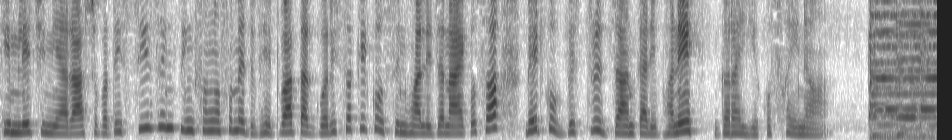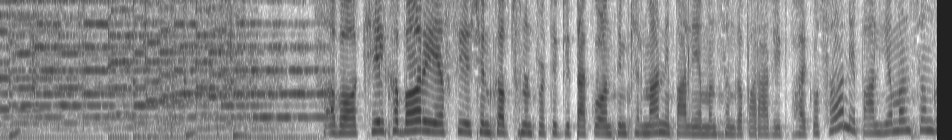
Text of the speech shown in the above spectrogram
किमले चिनिया राष्ट्रपति सी जिङपिङसँग समेत भेटवार्ता गरिसकेको सिन्हाले जनाएको छ। भेटको विस्तृत जानकारी भने गराइएको छैन। अब खेल खबर एएफसी एसियन कप छनौट प्रतियोगिताको अन्तिम खेलमा नेपाल यमनसँग पराजित भएको छ। नेपाल यमनसँग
